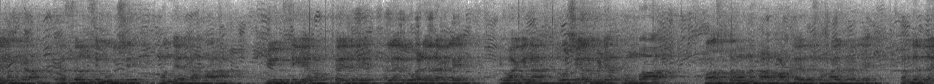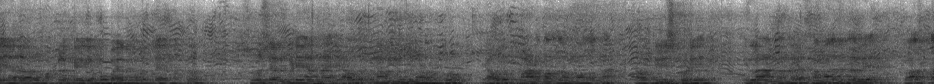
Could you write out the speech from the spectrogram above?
ಏನಂತ ಎಸ್ ಎಲ್ ಸಿ ಮುಗಿಸಿ ಮುಂದೆ ತಮ್ಮ ಪಿ ಯು ಹೋಗ್ತಾ ಇದ್ದಾರೆ ಎಲ್ಲರಿಗೂ ಒಳ್ಳೆಯದಾಗಲಿ. ಇವಾಗಿನ ಸೋಷಿಯಲ್ ಮೀಡಿಯಾ ತುಂಬ ಸ್ವಾಸ್ಥ್ಯವನ್ನು ಹಾಳು ಮಾಡ್ತಾ ಇದೆ ಸಮಾಜದಲ್ಲಿ. ತಂದೆ ತಾಯಿಯಾದವರು ಮಕ್ಕಳ ಕೈಗೆ ಮೊಬೈಲ್ ಕೊಡುತ್ತೆ ಮತ್ತು ಸೋಷಿಯಲ್ ಮೀಡಿಯಾನ ಯಾವುದಕ್ಕೆ ನಾವು ಯೂಸ್ ಮಾಡಬೇಕು. ಯಾವುದಕ್ಕೆ ಮಾಡಬಾರ್ದು ಅನ್ನೋದನ್ನು ನಾವು ತಿಳಿಸ್ಕೊಡಿ. ಇಲ್ಲ ಅಂತಂದರೆ ಸಮಾಜದಲ್ಲಿ ಸ್ವಾಸ್ಥ್ಯ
